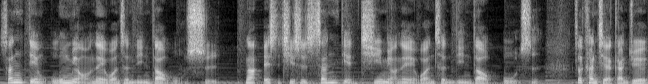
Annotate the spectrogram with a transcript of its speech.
三点五秒内完成零到五十。那 S7 是三点七秒内完成零到五十，这看起来感觉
